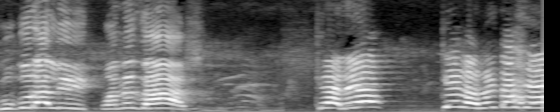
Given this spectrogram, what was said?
ঘুঘুর আলি কোনে যাস? কে রে? কে রে? এটা হে।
